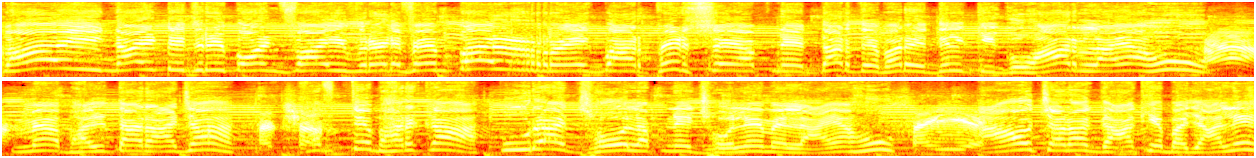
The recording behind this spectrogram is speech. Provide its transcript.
भाई 93.5 रेड एफएम पर एक बार फिर से अपने दर्द भरे दिल की गुहार लाया हूँ। हाँ। मैं भलता राजा अच्छा। हफ़्ते भर का पूरा झोल अपने झोले में लाया हूँ। आओ चला गा के बजा ले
